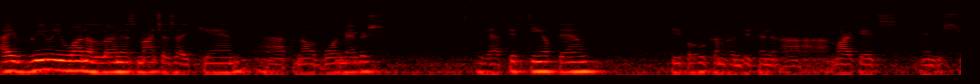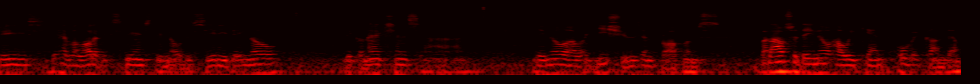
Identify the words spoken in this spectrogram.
I really want to learn as much as I can uh, from our board members. We have 15 of them. people who come from different uh, markets, industries. They have a lot of experience. They know the city. They know the connections. Uh, they know our issues and problems, but also they know how we can overcome them.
